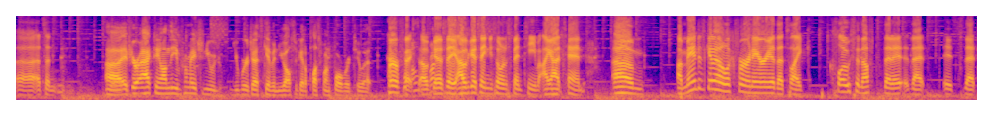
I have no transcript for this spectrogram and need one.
uh, that's a Uh, if you're acting on the information you were, you were just given, you also get a plus one forward to it. Perfect. Oh, I was right. gonna say I was gonna say need someone to spend team. I got ten. Um, Amanda's gonna look for an area that's like close enough that it that it's that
